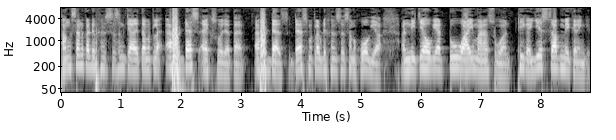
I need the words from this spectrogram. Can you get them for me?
फ़ंक्शन का डिफ्रेंसिएशन क्या रहता है? मतलब एफ़ डैश एक्स हो जाता है। एफ़ डैश डैश मतलब डिफ्रेंसिएशन हो गया और नीचे हो गया टू वाई माइनस वन ठीक है, ये सब में करेंगे।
